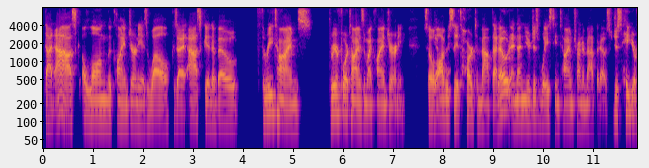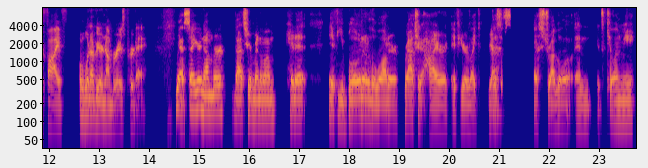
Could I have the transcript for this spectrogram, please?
that ask along the client journey as well. Cause I ask it about three times, three or four times in my client journey. So yeah. obviously it's hard to map that out. And then you're just wasting time trying to map it out. So just hit your five or whatever your number is per day yeah, set your number. That's your minimum. Hit it. If you blow it out of the water, ratchet it higher. If you're like, yeah. this is a struggle and it's killing me,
